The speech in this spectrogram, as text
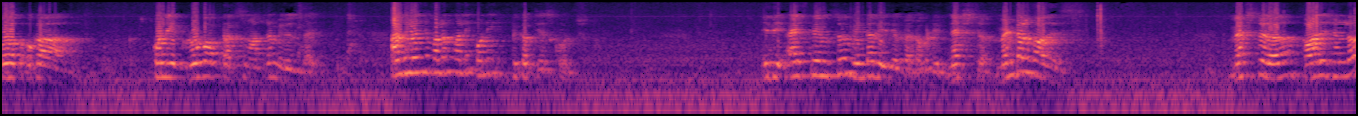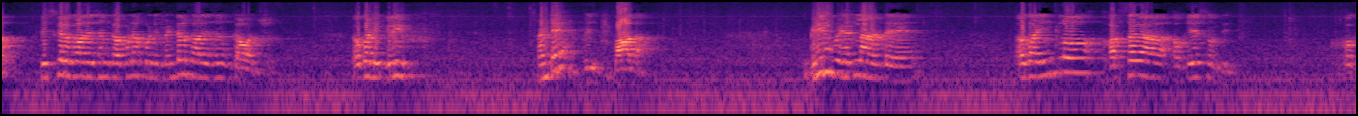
ఒక- కొన్ని గ్రూప్ ఆఫ్ డ్రగ్స్ మాత్రం మిగులుతాయి. అందులోంచి మనం మళ్ళీ కొన్ని పికప్ చేసుకోవచ్చు. ఇది ఐస్ క్రీమ్స్ వింటర్ ఇది ఒకటి. నెక్స్ట్ మెంటల్ కాజెస్ నెక్స్ట్ కాజేషన్లో ఫిజికల్ కాజేషన్ కాకుండా కొన్ని మెంటల్ కాజేషన్ కావచ్చు. ఒకటి గ్రీఫ్ అంటే బాధ. గ్రీఫ్ ఎట్లా అంటే ఒక ఇంట్లో వరుసగా ఒక కేసు ఉంది. ఒక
